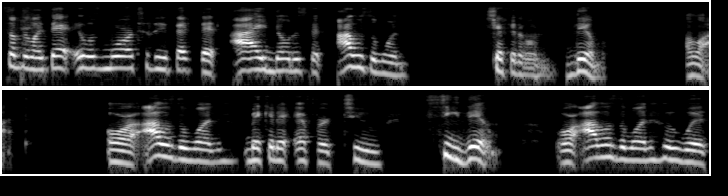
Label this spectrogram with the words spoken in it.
something like that. It was more to the effect that I noticed that I was the one checking on them a lot, or I was the one making an effort to see them, or I was the one who would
